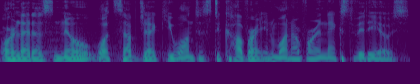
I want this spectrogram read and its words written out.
or let us know what subject you want us to cover in one of our next videos.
